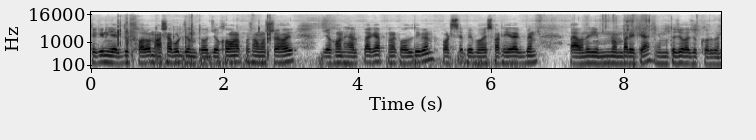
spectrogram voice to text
থেকে নিয়ে একদম ফলন আসা পর্যন্ত, যখন আপনার সমস্যা হয়, যখন হেল্প লাগে আপনারা কল দিবেন হোয়াটসঅ্যাপে ভয়েস পাঠিয়ে রাখবেন, বা আমাদের ইমো নাম্বার এটা, ইমোতে যোগাযোগ করবেন।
